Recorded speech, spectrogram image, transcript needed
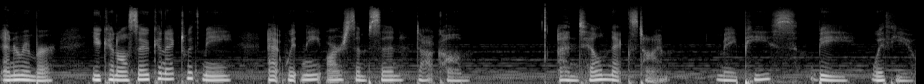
And remember, you can also connect with me at whitneyrsimpson.com. Until next time, may peace be with you.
